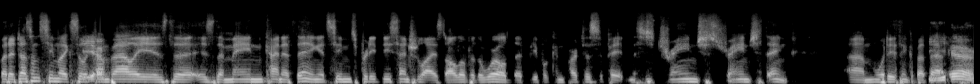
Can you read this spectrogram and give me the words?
but it doesn't seem like silicon yeah. valley is the is the main kind of thing. It seems pretty decentralized all over the world that people can participate in this strange strange thing. Um, what do you think about that? Yeah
